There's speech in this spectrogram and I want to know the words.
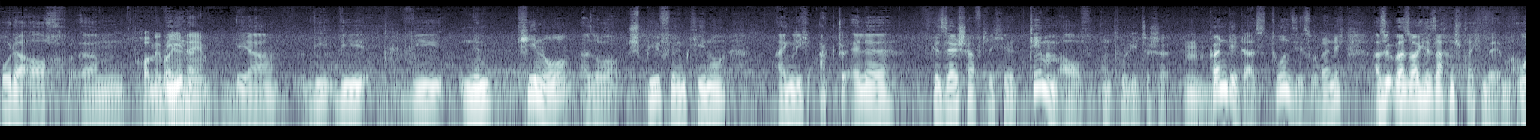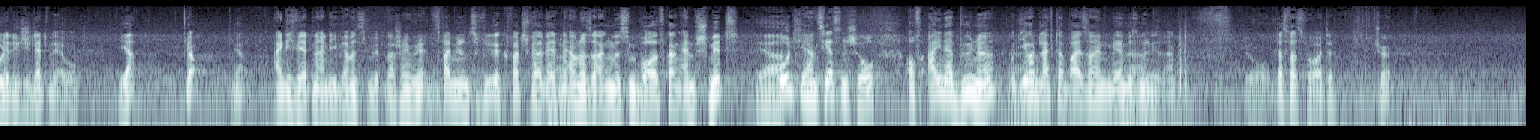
Oder auch. Ähm, Call me by wie, your name. Ja, wie, wie, wie nimmt Kino, also Spielfilmkino, eigentlich aktuelle gesellschaftliche Themen auf und politische? Hm. Können die das? Tun sie es oder nicht? Also über solche Sachen sprechen wir immer. Oder die Gillette-Werbung. Ja, Ja. ja. Eigentlich, wir hätten eigentlich, wir haben jetzt wahrscheinlich zwei Minuten zu viel gequatscht. Wir, wir hätten einfach nur sagen müssen, Wolfgang M. Schmidt Ja. und die Hans-Jessen-Show auf einer Bühne und ihr könnt live dabei sein. Mehr müssen wir nicht sagen. Das war's für heute. Tschö.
